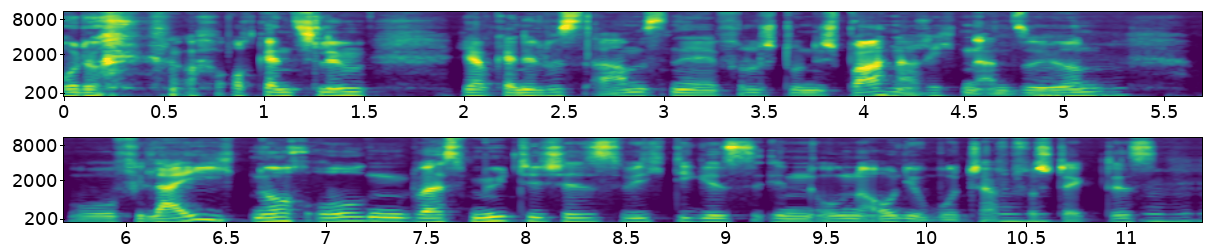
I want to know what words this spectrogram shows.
Oder auch ganz schlimm, ich habe keine Lust, abends eine Viertelstunde Sprachnachrichten anzuhören, mhm. wo vielleicht noch irgendwas Mythisches, Wichtiges in irgendeiner Audiobotschaft mhm. versteckt ist. Mhm.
